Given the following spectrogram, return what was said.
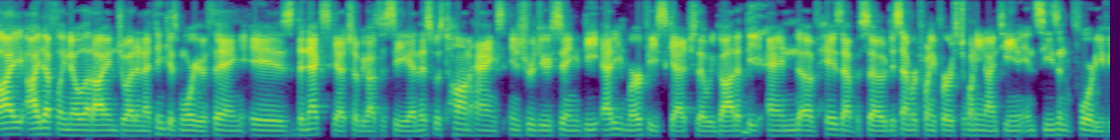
I I definitely know that I enjoyed and I think is more your thing is the next sketch that we got to see, and this was Tom Hanks introducing the Eddie Murphy sketch that we got at the end of his episode, December twenty first, twenty nineteen, in season forty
